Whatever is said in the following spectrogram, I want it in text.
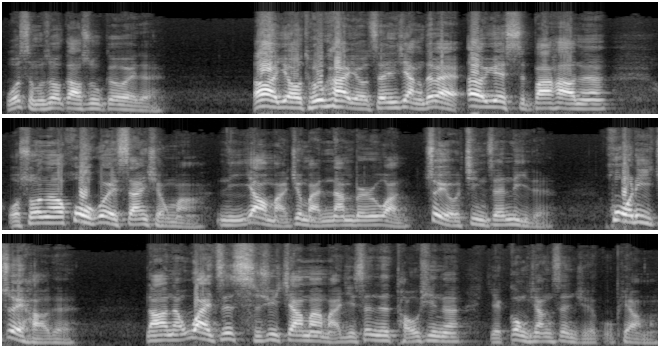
我什么时候告诉各位的？啊，有图卡有真相，对不对？二月十八号呢，我说呢，货柜三雄嘛，你要买就买 Number One 最有竞争力的，获利最好的，然后呢，外资持续加码买进，甚至投信呢也共襄盛举的股票嘛。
